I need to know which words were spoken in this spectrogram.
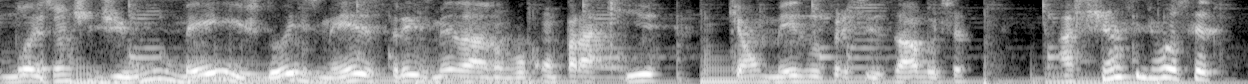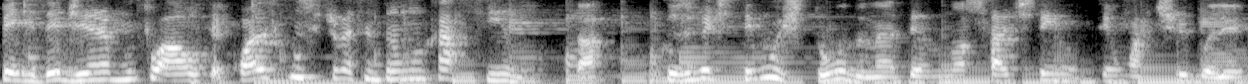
no horizonte de um mês, dois meses, três meses, ah, não vou comprar aqui, que é um mês eu precisar, você... a chance de você perder dinheiro é muito alta, é quase como se estivesse entrando num cassino, tá? Inclusive a gente tem um estudo, né? Tem, no nosso site tem, tem um artigo ali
